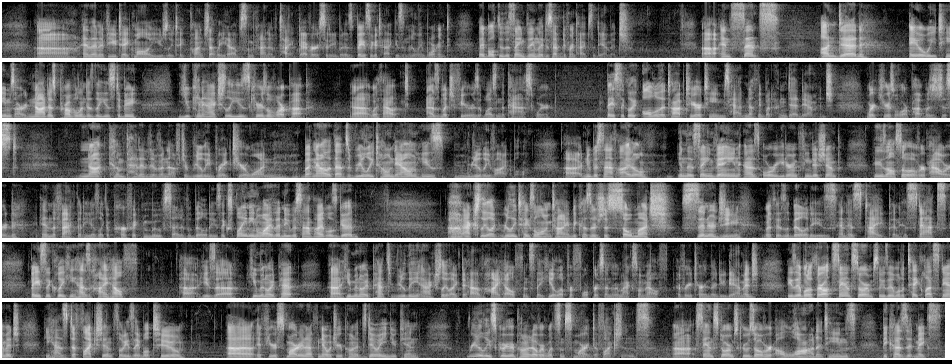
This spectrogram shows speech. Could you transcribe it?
Uh, and then if you take Maul, you usually take Punch. That way you have some kind of type diversity, but his basic attack isn't really important. They both do the same thing, they just have different types of damage. Uh, and since undead AoE teams are not as prevalent as they used to be, you can actually use Curious Wolvar Pup uh, without as much fear as it was in the past, where basically all of the top tier teams had nothing but undead damage, where Curious Wolvar Pup was just not competitive enough to really break tier 1. But now that that's really toned down, he's really viable. Uh, Anubisath Idol, in the same vein as Ore Eater and Fiendish Imp, he's also overpowered in the fact that he has like a perfect move set of abilities. Explaining why the Anubisath Idol is good uh, actually like really takes a long time because there's just so much synergy with his abilities and his type and his stats. Basically, he has high health. Uh, he's a humanoid pet. Uh, humanoid pets really actually like to have high health since they heal up for 4% of their maximum health every turn they do damage. He's able to throw out Sandstorm, so he's able to take less damage. He has Deflection, so he's able to, uh, if you're smart enough and know what your opponent's doing, you can really screw your opponent over with some smart deflections. Uh, Sandstorm screws over a lot of teams because it makes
